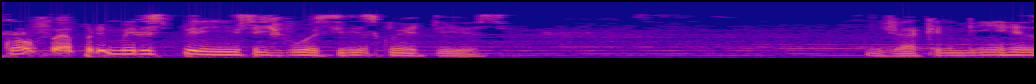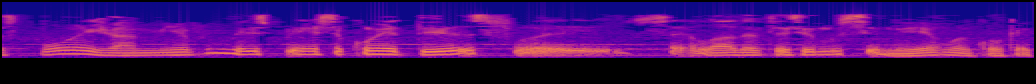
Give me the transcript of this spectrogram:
Qual foi a primeira experiência de vocês com ETs? Já que ninguém responde, a minha primeira experiência com ETs foi, sei lá, deve ter sido no cinema, qualquer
